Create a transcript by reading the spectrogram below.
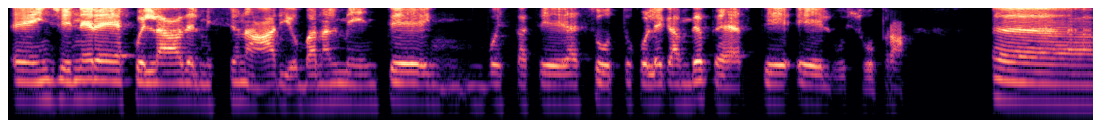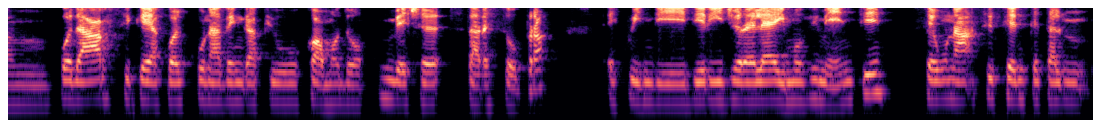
eh, in genere è quella del missionario, banalmente, voi state sotto con le gambe aperte e lui sopra. Eh, può darsi che a qualcuna venga più comodo invece stare sopra e quindi dirigere lei i movimenti. Se una si sente tal-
